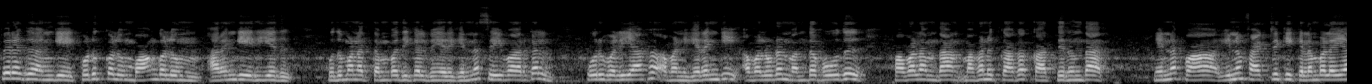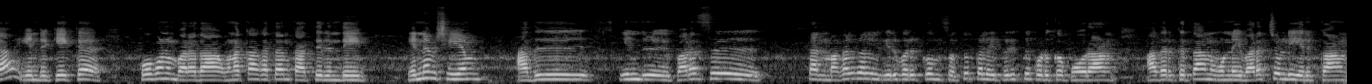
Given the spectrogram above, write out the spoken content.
பிறகு அங்கே கொடுக்கலும் வாங்கலும் அரங்கேறியது. புதுமண தம்பதிகள் வேறு என்ன செய்வார்கள்? ஒரு வழியாக அவன் இறங்கி அவளுடன் வந்தபோது பவளம்தான் மகனுக்காக காத்திருந்தார். என்னப்பா இன்னும் ஃபேக்ட்ரிக்கு கிளம்பலையா? என்று கேட்க போகணும் வரதா? உனக்காகத்தான் காத்திருந்தேன். என்ன விஷயம்? அது இன்று பரசு தன் மகள்கள் இருவருக்கும் சொத்துக்களை பிரித்து கொடுக்க போறான். அதற்குத்தான் உன்னை வரச் சொல்லி இருக்கான்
